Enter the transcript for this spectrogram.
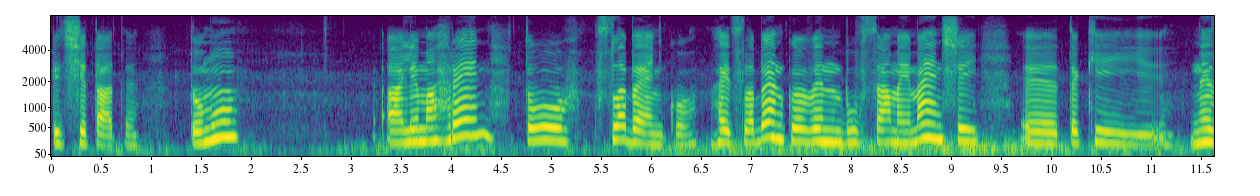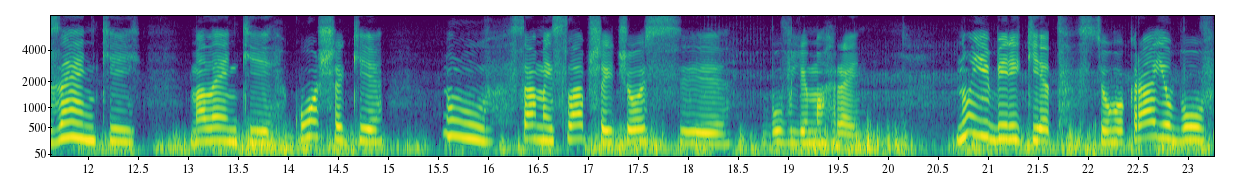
підсчитати. Тому а лімагрейн то слабенько. Геть слабенько, він був найменший, е, такий низенький, маленькі кошики. Ну, самий слабший чогось е, був лімагрейн. Ну і бірікет з цього краю був.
